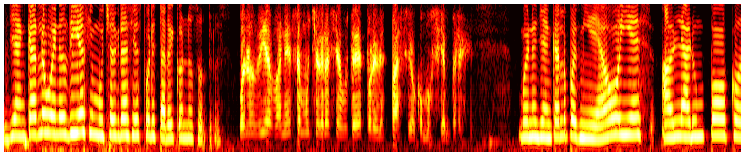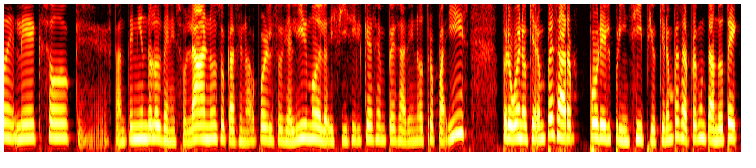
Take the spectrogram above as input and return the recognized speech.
Giancarlo, buenos días y muchas gracias por estar hoy con nosotros. Buenos días, Vanessa. Muchas gracias a ustedes por el espacio, como siempre. Bueno, Giancarlo, pues mi idea hoy es hablar un poco del éxodo que están teniendo los venezolanos ocasionado por el socialismo, de lo difícil que es empezar en otro país. Pero bueno, quiero empezar por el principio. Quiero empezar preguntándote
